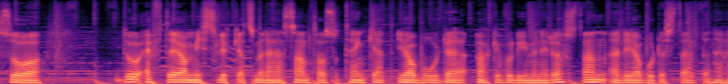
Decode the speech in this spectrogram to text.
Så då efter jag misslyckats med det här samtalet så tänker jag att jag borde öka volymen i rösten eller jag borde ställt den här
